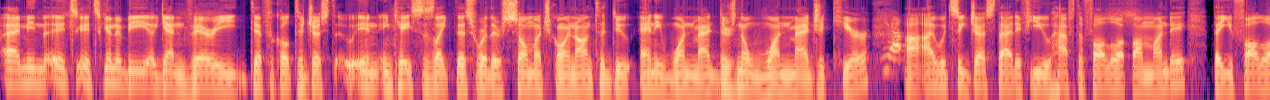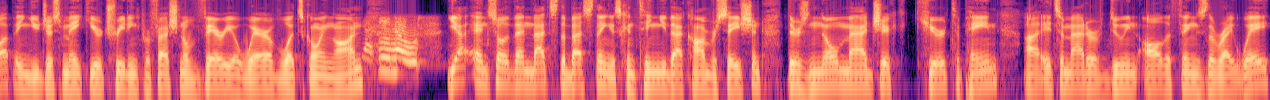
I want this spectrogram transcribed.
I mean, it's it's going to be again very difficult to just in in cases like this where there's so much going on to do any one mag. There's no one magic cure. Yeah. Uh, I would suggest that if you have to follow up on Monday, that you follow up and you just make your treating professional very aware of what's going on. Yeah, he knows. Yeah, and so then that's the best thing is continue that conversation. There's no magic cure to pain. Uh, it's a matter of doing all the things the right way.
